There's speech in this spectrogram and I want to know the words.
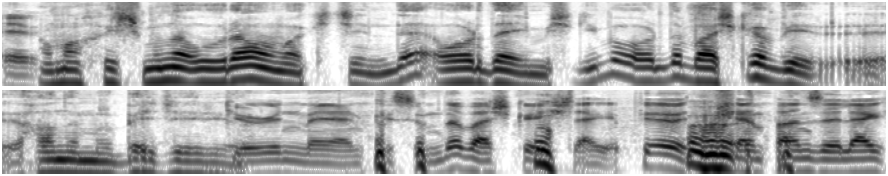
Evet. Ama hışmına uğramamak için de oradaymış gibi orada başka bir e, hanımı beceriyor. görünmeyen kısımda başka işler yapıyor. Evet şempanzeler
